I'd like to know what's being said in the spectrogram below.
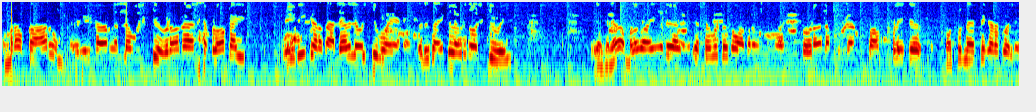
നമ്മുടെ കാറും കാറും എല്ലാം ഒലിച്ച് ഇവിടെ തന്നെ ബ്ലോക്കായി കൂടി കിടന്ന അല്ലെ ഒലിച്ച് പോയേനെ. ഒരു സൈക്കിൾ അവിടെ നിന്ന് ഒലിച്ചു പോയി? എങ്ങനെ നമ്മൾ ഭയങ്കര രക്ഷപ്പെട്ടെന്ന് മാത്രമേ ഉള്ളൂ. ഇവിടെ മുഴുവൻ കംപ്ലീറ്റ് മൊത്തം നേരത്തെ കിടക്കുമല്ലേ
